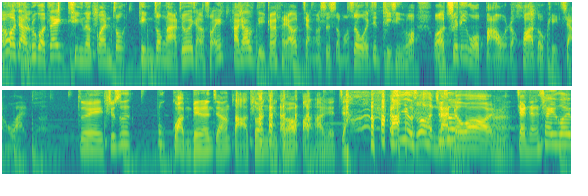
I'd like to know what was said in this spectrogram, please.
那我讲，如果在听的观众听众啊，就会想说，哎，他到底刚才要讲的是什么？所以我一直提醒说，我要确定我把我的话都给讲完了。对，就是不管别人怎样打断你，都要把它给讲。但是有时候很难的哦，嗯讲讲下又会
